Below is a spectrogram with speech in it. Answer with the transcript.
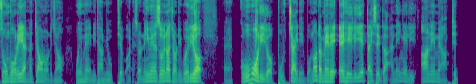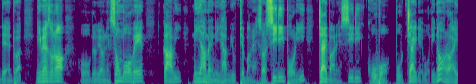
ဇုံဘော်လေးကနှစ်ကြောင်းတော့တစ်ကြောင်းဝင်မဲ့အနေအထားမျိုးဖြစ်ပါတယ်ဆိုတော့နေမယ်ဆိုရင်တော့ကျွန်တော်ဒီပွဲလေးတော့ အဲဂိုးဘော်လေးတော့ပူကြိုက်တယ်ပေါ့နော်ဒါပေမဲ့လည်းအဲဟေးလီရဲ့တိုက်စစ်ကအနေငယ်လေးအားနည်းမှာဖြစ်တဲ့အတွက်နေမယ်ဆိုတော့ဟိုဘယ်လိုပြောမလဲဇုံဘော်ပဲကပြီးနေရမယ့်အနေအထားမျိုးဖြစ်ပါတယ်ဆိုတော့ CD body ကြိုက်ပါတယ် CD ဂိုးဘော်ပူကြိုက်တယ်ပေါ့လीနော်အဲ့တော့အဲ့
